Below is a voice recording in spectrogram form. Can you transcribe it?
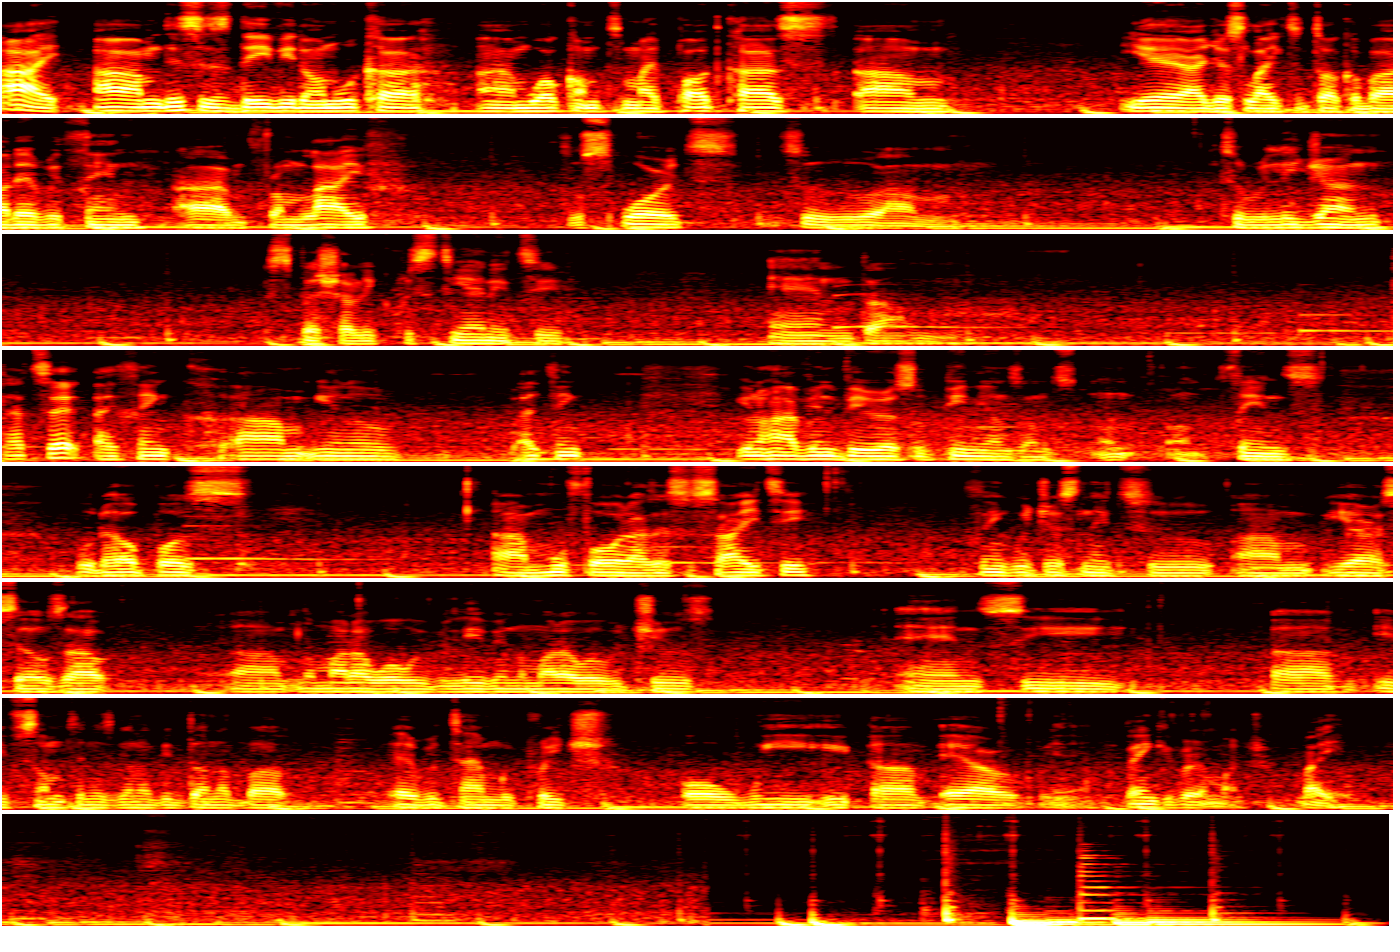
Hi, um, this is David Onwuka. Um, welcome to my podcast. Um, yeah, I just like to talk about everything um, from life to sports to um, to religion, especially Christianity, and um, that's it. I think you know, I think you know having various opinions on on, on things would help us um, move forward as a society. I think we just need to um, hear ourselves out, um, no matter what we believe in, no matter what we choose, and see uh, if something is going to be done about every time we preach or we um, air our opinion. Thank you very much. Bye.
